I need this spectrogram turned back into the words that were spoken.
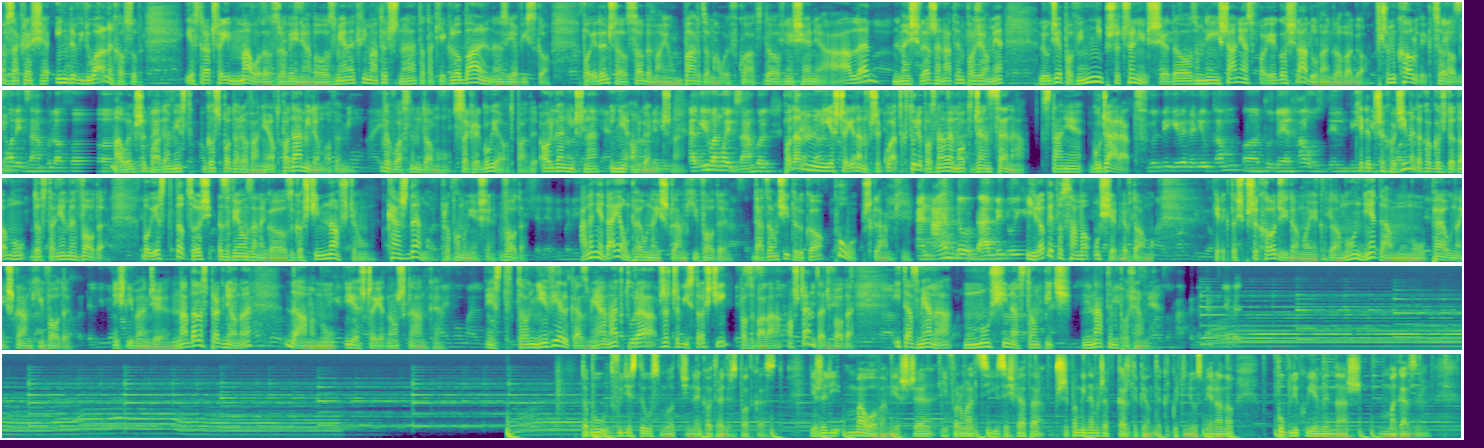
W zakresie indywidualnych osób jest raczej mało do zrobienia, bo zmiany klimatyczne to takie globalne zjawisko. Pojedyncze osoby mają bardzo mały wkład do wniesienia, ale myślę, że na tym poziomie ludzie powinni przyczynić się do zmniejszania swojego śladu węglowego w czymkolwiek, co robią. Małym przykładem jest gospodarowanie odpadami domowymi. We własnym domu segreguję odpady organiczne i nieorganiczne. Podam jeszcze jeden przykład, który poznałem od Jensena w stanie Gujarat. Kiedy przychodzimy do kogoś do domu, dostaniemy wodę, bo jest to coś związanego z gościnnością. Każdemu proponuje się wodę. Ale nie dają pełnej szklanki wody. Dadzą ci tylko pół szklanki. I robię to samo u siebie w domu. Kiedy ktoś przychodzi do mojego domu, nie dam mu pełnej szklanki wody. Jeśli będzie nadal spragniony, dam mu jeszcze jedną szklankę. Jest to niewielka zmiana, która w rzeczywistości pozwala oszczędzać wodę. I ta zmiana musi nastąpić na tym poziomie. To był 28 odcinek Outriders Podcast. Jeżeli mało Wam jeszcze informacji ze świata, przypominam, że w każdy piątek o godzinie 8 rano publikujemy nasz magazyn.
